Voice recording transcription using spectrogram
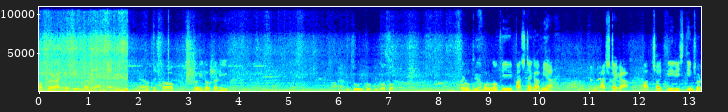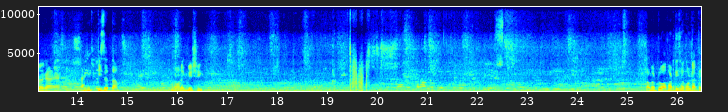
লক করে রাখে। হচ্ছে সব তরি তরকারি ফুলকপি কত? ফুলকপি পাঁচ টাকা মিয়া। পাঁচ টাকা পাঁচ ছয় তিরিশ তিনশো টাকা এক এক পিসের দাম। অনেক বেশি। টমেটো অফার দিছে কোনটাতে?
